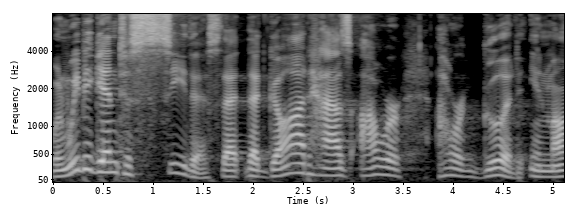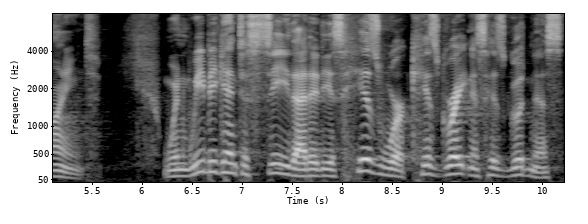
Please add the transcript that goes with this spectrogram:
When we begin to see this, that, that God has our, our good in mind, when we begin to see that it is His work, His greatness, His goodness,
